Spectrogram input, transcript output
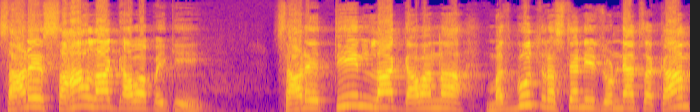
साडेसहा लाख गावापैकी साडेतीन लाख गावांना मजबूत रस्त्यांनी जोडण्याचं काम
